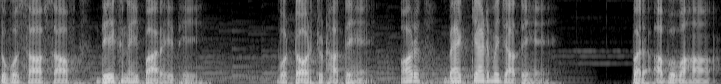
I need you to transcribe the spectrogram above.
तो वो साफ़ साफ़ देख नहीं पा रहे थे। वो टॉर्च उठाते हैं और बैकयार्ड में जाते हैं, पर अब वहाँ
